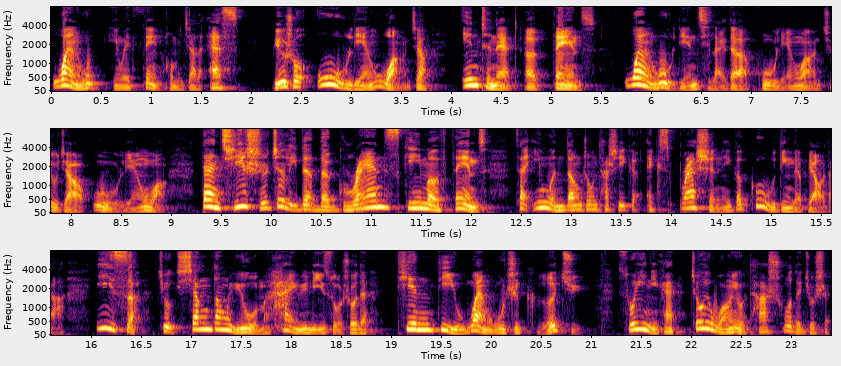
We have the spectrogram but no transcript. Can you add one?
万物，因为 thing 后面加了 s。比如说物联网叫 Internet of Things。万物连起来的互联网就叫物联网，但其实这里的 the grand scheme of things 在英文当中它是一个 expression，一个固定的表达，意思啊就相当于我们汉语里所说的天地万物之格局。所以你看，这位网友他说的就是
